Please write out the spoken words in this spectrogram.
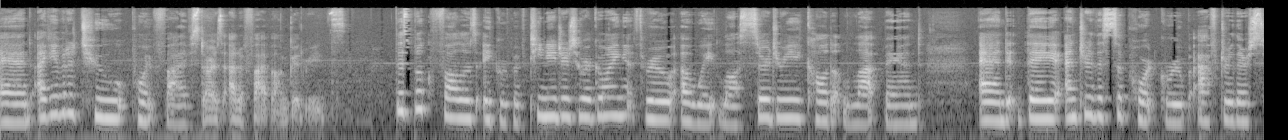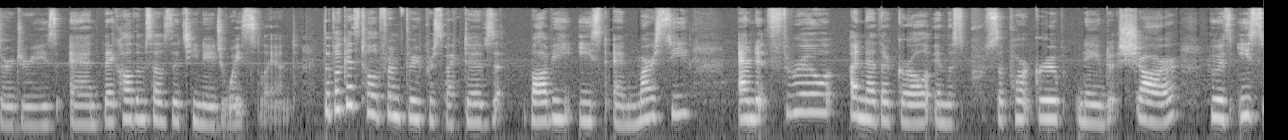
and I gave it a 2.5 stars out of 5 on Goodreads. This book follows a group of teenagers who are going through a weight loss surgery called Lap Band and they enter the support group after their surgeries and they call themselves the Teenage Waistland. The book is told from three perspectives, Bobby, East, and Marcy, and through another girl in the support group named Shar, who is East's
